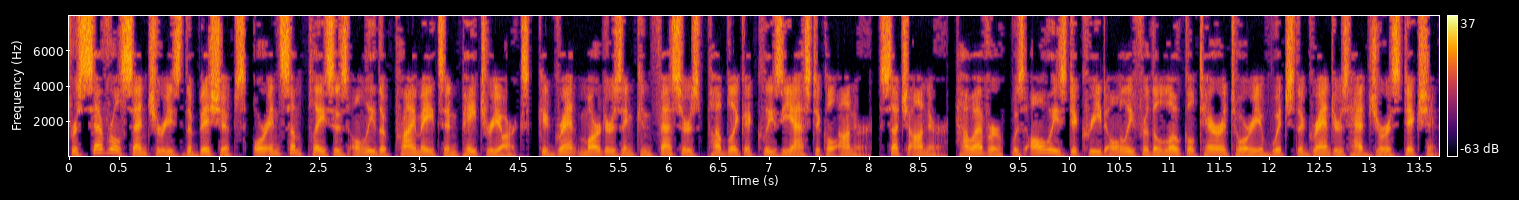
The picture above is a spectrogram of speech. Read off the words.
For several centuries the bishops, or in some places only the primates and patriarchs, could grant martyrs and confessors public ecclesiastical honor. Such honor, however, was always decreed only for the local territory of which the grantors had jurisdiction.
